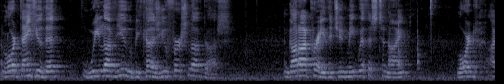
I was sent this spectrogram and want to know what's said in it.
And Lord, thank you that we love you because you first loved us. And God, I pray that you'd meet with us tonight. Lord, I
